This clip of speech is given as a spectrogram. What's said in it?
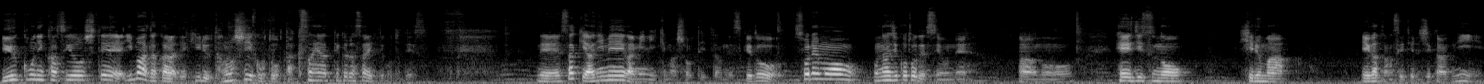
有効に活用して今だからできる楽しいことをたくさんやってくださいということです。でさっきアニメ映画見に行きましょうって言ったんですけどそれも同じことですよね。あの平日の昼間映画館空いてる時間に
